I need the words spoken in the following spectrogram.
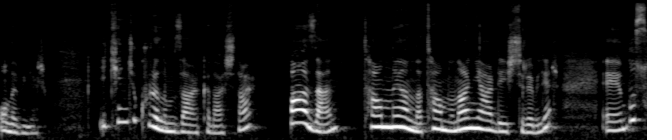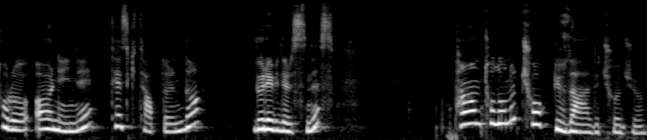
olabilir. İkinci kuralımız arkadaşlar. Bazen tamlayanla tamlanan yer değiştirebilir. E, bu soru örneğini test kitaplarında görebilirsiniz. Pantolonu çok güzeldi çocuğun.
